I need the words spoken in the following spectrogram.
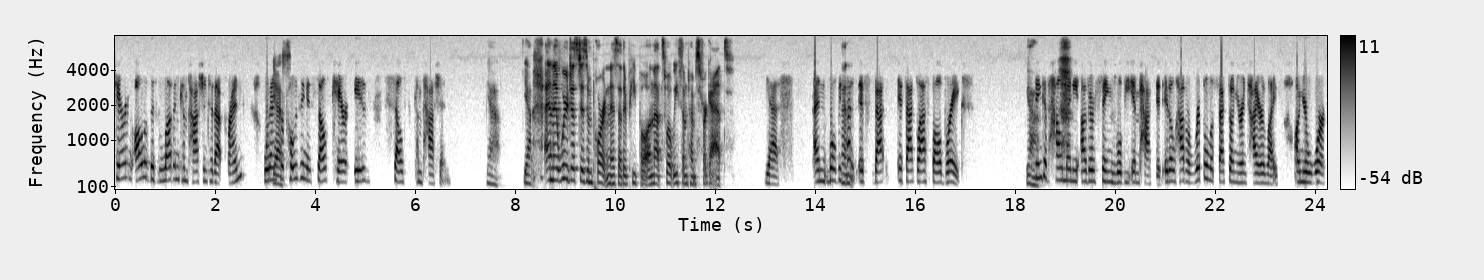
sharing all of this love and compassion to that friend. What I'm yes. proposing is self care is self compassion. Yeah. Yeah. And that we're just as important as other people. And that's what we sometimes forget. Yes. And well, because and, if that if that glass ball breaks, yeah. think of how many other things will be impacted. It'll have a ripple effect on your entire life, on your work,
